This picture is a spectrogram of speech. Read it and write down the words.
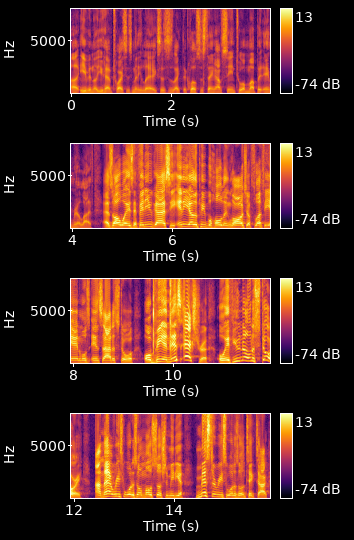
Uh, even though you have twice as many legs. This is like the closest thing I've seen to a Muppet in real life. As always, if any of you guys see any other people holding large or fluffy animals inside a store or being this extra, or if you know the story, I'm at Reese Waters on most social media, Mr. Reese Waters on TikTok,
